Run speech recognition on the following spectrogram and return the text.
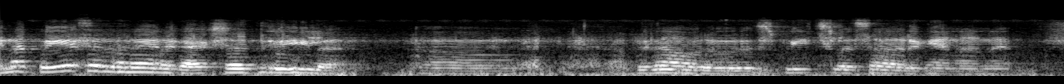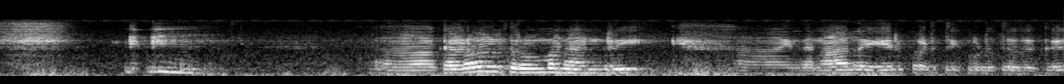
என்ன பேசுறதுன்னு எனக்கு ஆக்சுவலா தெரியல. அப்படிதான் ஒரு ஒரு ஸ்பீச்லெஸ்ஸா இருக்கேன் நான். கடவுளுக்கு ரொம்ப நன்றி. இந்த நாளை ஏற்படுத்தி கொடுத்ததுக்கு.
